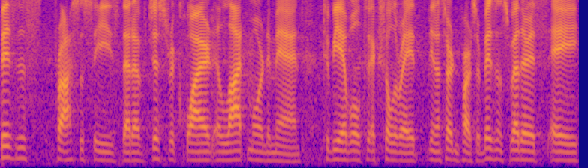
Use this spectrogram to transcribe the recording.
business processes that have just required a lot more demand to be able to accelerate you know, certain parts of business, whether it's a,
